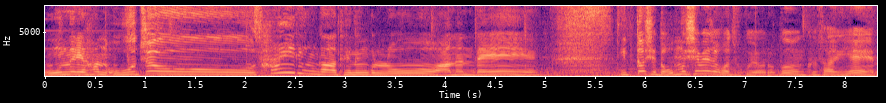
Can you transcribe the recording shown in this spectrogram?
오늘이 한 5주 4일인가 되는 걸로 아는데 입덧이 너무 심해져가지고 여러분. 그 사이에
